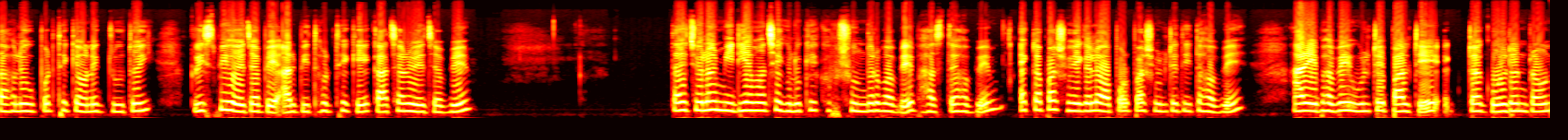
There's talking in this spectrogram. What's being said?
তাহলে উপর থেকে অনেক দ্রুতই ক্রিস্পি হয়ে যাবে আর ভিতর থেকে কাঁচা রয়ে যাবে। তাই চুলার মিডিয়াম আছে এগুলোকে খুব সুন্দরভাবে ভাজতে হবে। একটা পাশ হয়ে গেলে অপর পাশ উল্টে দিতে হবে। আর এভাবেই উল্টে পাল্টে একটা গোল্ডেন ব্রাউন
